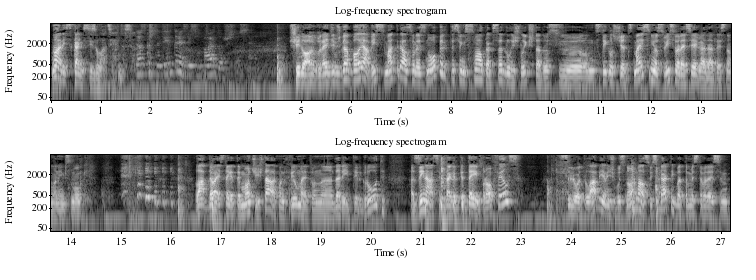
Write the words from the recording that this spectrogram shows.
Nu, arī skaņas izolācijai tas. Tas, kas tad izgriezīs un pārdošas tas. jā. Šito reģimšu gabalu, jā, viss materiāls varēs nopirkt. Es viņus smalkāk sadalīšu, likšu tādos uh, stikla šķietas maisiņos. Visu varēs iegādāties no maniem smuki. Labi, davai es tagad te močīšu tālāk, man filmēt un uh, darīt ir grūti. Zināsim tagad, ka te ir profils. Tas ir ļoti labi, ja viņš būs normāls, viss kārtībā, tad mēs te varēsim...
